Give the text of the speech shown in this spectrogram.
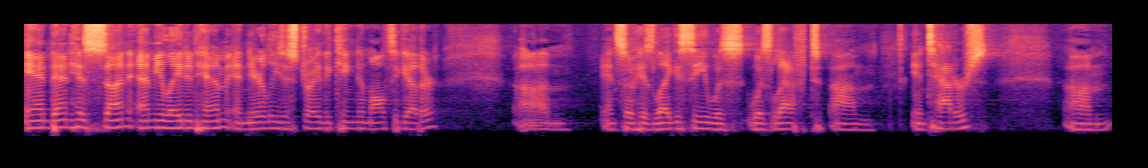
and then his son emulated him and nearly destroyed the kingdom altogether. Um, and so his legacy was, was left um, in tatters. Um,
